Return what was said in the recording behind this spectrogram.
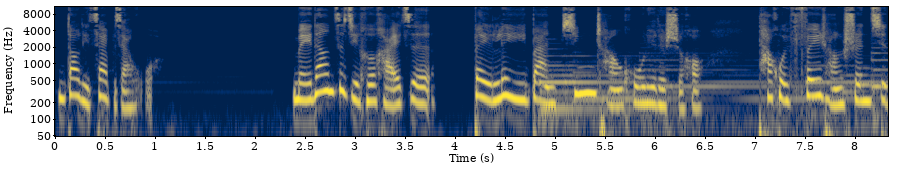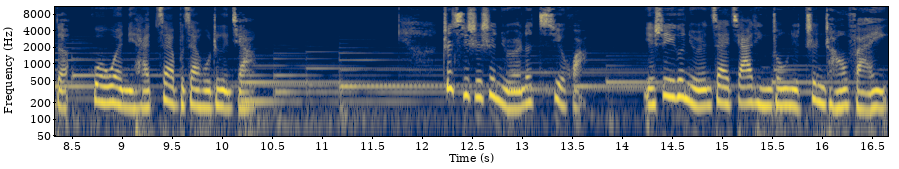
你到底在不在乎我？”每当自己和孩子。被另一半经常忽略的时候，他会非常生气的过问你还在不在乎这个家。这其实是女人的气话，也是一个女人在家庭中的正常反应。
